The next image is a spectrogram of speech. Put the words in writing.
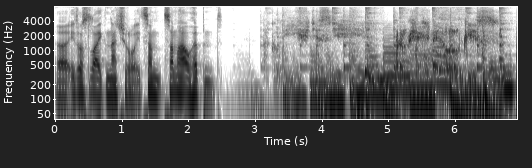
Uh, it was like natural. It some somehow happened. Takový štěstí pro všechny holky pro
